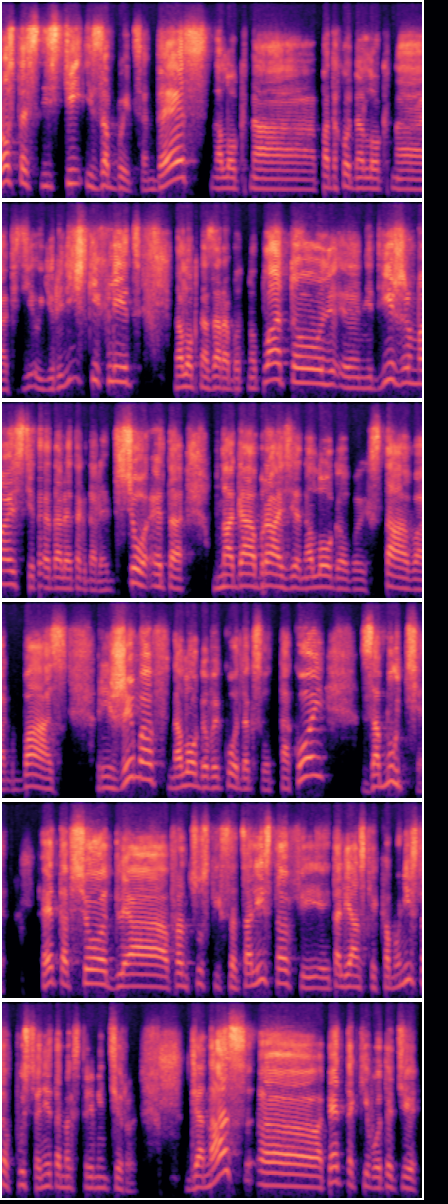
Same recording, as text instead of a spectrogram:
просто снести и забыть. НДС, налог на подоходный налог на юридических лиц, налог на заработную плату, э, недвижимость и так далее, и так далее. Все это многообразие налоговых ставок, баз, режимов, налоговый кодекс вот такой, забудьте. Это все для французских социалистов и итальянских коммунистов, пусть они там экспериментируют. Для нас, э, опять-таки, вот эти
